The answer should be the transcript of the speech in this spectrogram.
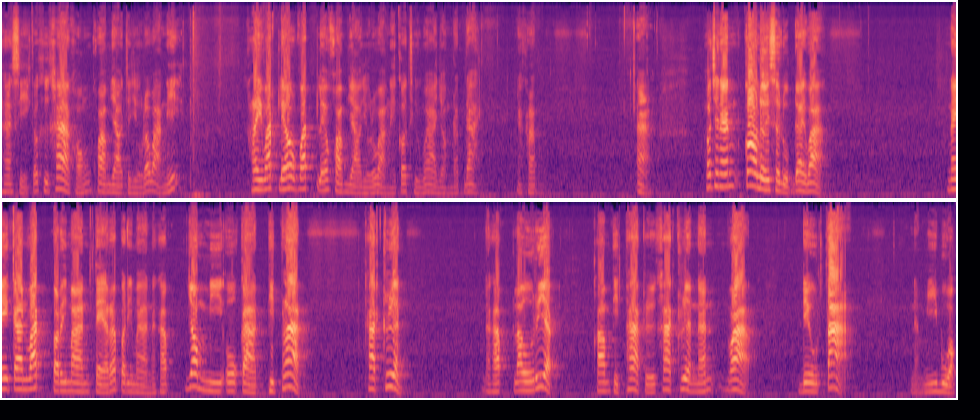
2.54 ก็คือค่าของความยาวจะอยู่ระหว่างนี้ ใครวัดแล้ววัดแล้วความยาวอยู่ระหว่างนี้ก็ถือว่ายอมรับได้นะครับอ่าเพราะฉะนั้นก็เลยสรุปได้ว่า ในการวัดปริมาณแต่ละปริมาณนะครับ ย่อมมีโอกาสผิดพลาดคาดเคลื่อนนะครับ เราเรียกความผิดพลาดหรือคาดเคลื่อนนั้นว่าเดลต้านะมีบวก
